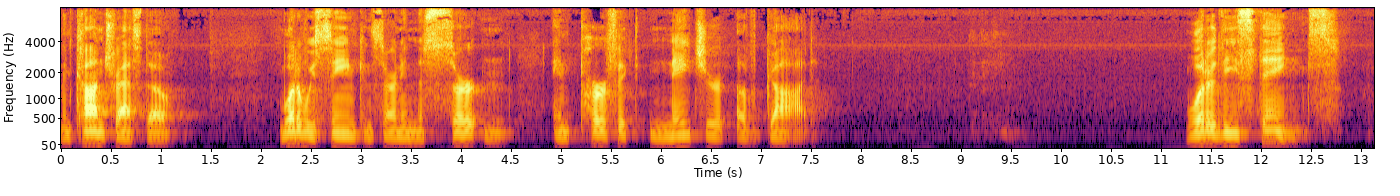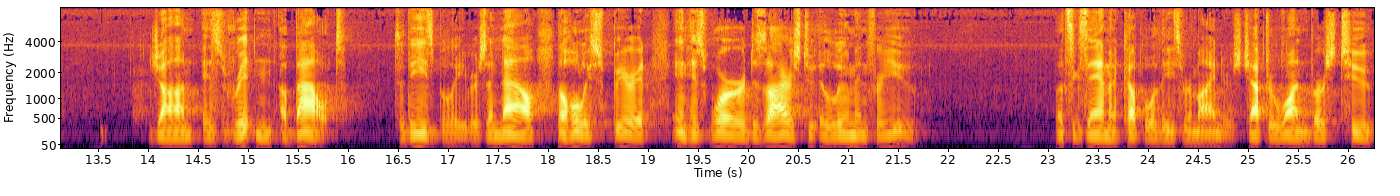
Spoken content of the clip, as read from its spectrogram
In contrast, though, what have we seen concerning the certain and perfect nature of God? What are these things John is written about to these believers? And now the Holy Spirit, in His Word, desires to illumine for you. Let's examine a couple of these reminders. Chapter 1, verse 2.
